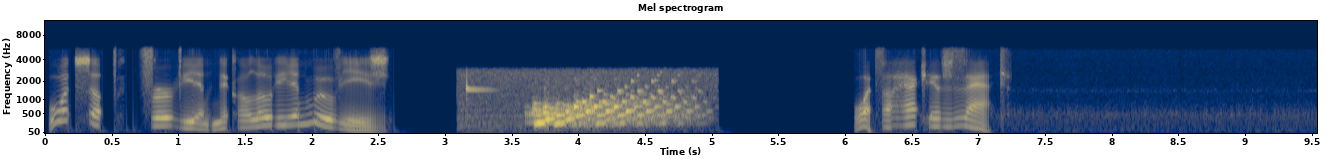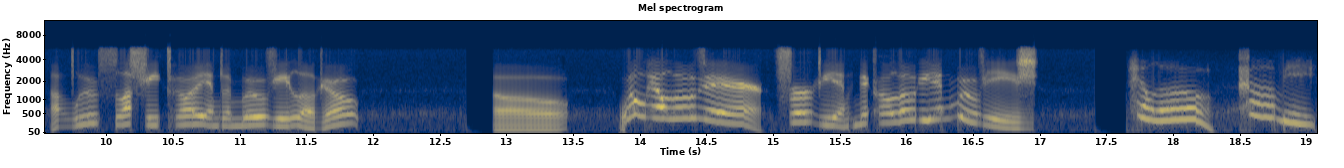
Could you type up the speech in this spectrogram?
What's up, Fergie and Nickelodeon Movies? What the heck is that? A blue fluffy toy and a movie logo? Oh. Well, hello there, Fergie and Nickelodeon Movies. Hello, Kami.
